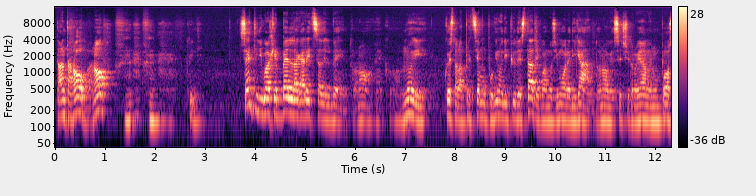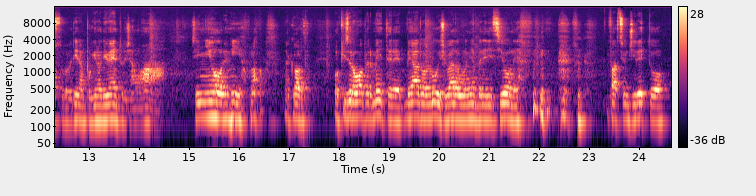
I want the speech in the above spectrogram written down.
Tanta roba, no? Quindi, senti di qualche bella carezza del vento, no? Ecco, noi questo lo apprezziamo un pochino di più d'estate quando si muore di caldo, no? che se ci troviamo in un posto dove tira un pochino di vento diciamo ah, signore mio, no? d'accordo? O chi se lo può permettere, beato a lui, ci vada con la mia benedizione, farsi un giretto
